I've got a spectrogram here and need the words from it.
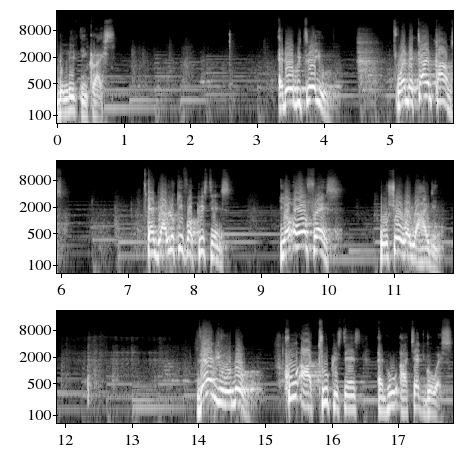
belief in christ. And they will betray you. When the time comes and they are looking for christians your own friends will show where you are hiding. Then you will know who are true christians and who are churchgoers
